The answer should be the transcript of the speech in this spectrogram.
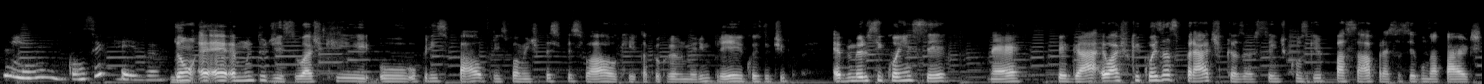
Sim, com certeza. Então é, é, é muito disso. Eu acho que o, o principal, principalmente para esse pessoal que está procurando primeiro emprego, coisa do tipo, é primeiro se conhecer, né? Pegar. Eu acho que coisas práticas, se a gente conseguir passar para essa segunda parte,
